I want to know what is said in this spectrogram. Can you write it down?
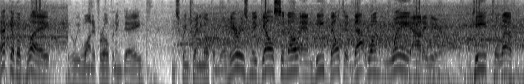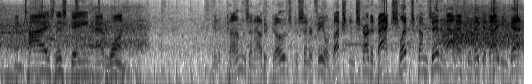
Heck of a play. Who we wanted for opening day and spring training open. Well, here is Miguel Sano, and he belted that one way out of here. Deep to left and ties this game at one. In it comes, and out it goes to center field. Buxton started back, slips, comes in, and now has to make a diving catch.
